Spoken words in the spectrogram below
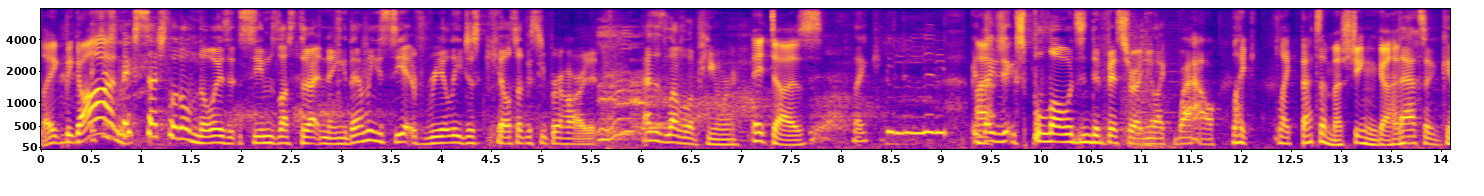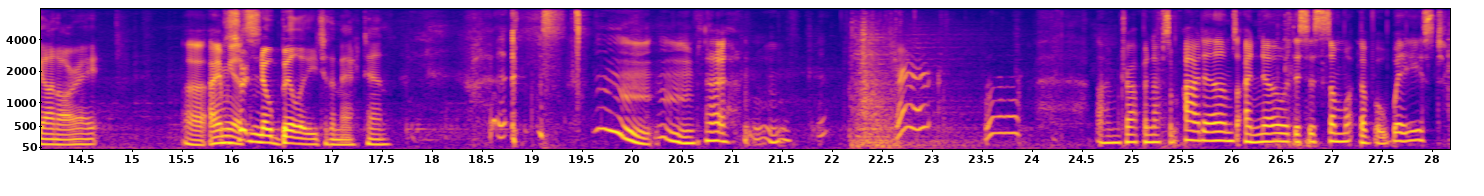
Leg be It just gone. makes such little noise. It seems less threatening. Then when you see it really just kill something super hard, it has this level of humor. it does. Like it like just explodes into viscera, and you're like, wow, Like, like that's a machine gun. that's a gun, all right. Uh, I'm A certain nobility to the Mac 10. I'm dropping off some items. I know this is somewhat of a waste.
